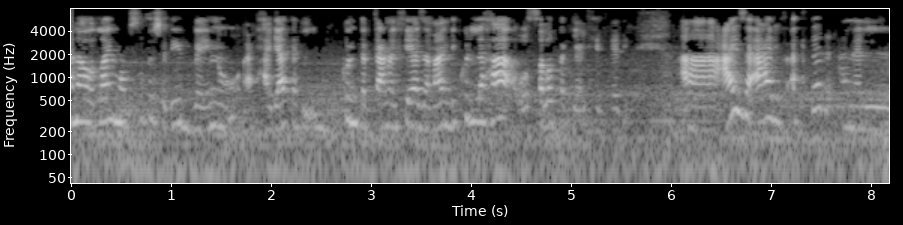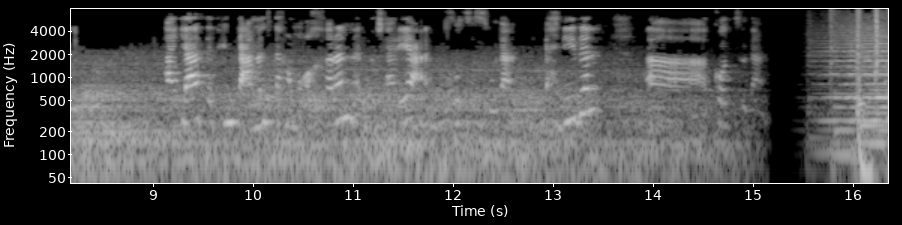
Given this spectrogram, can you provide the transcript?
أنا والله مبسوطة شديد بإنه الحاجات اللي كنت بتعمل فيها زمان دي كلها وصلتك للحتة دي. آه عايزة أعرف أكثر عن الحاجات اللي أنت عملتها مؤخرا المشاريع اللي تخص السودان. تحديدا آه، Code Sudan.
